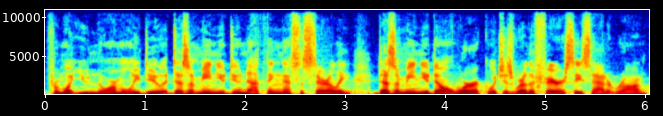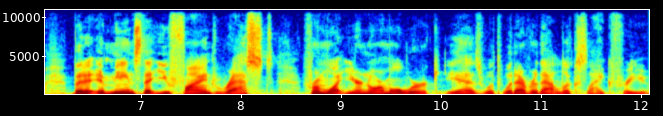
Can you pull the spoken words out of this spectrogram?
from what you normally do. It doesn't mean you do nothing necessarily. It doesn't mean you don't work, which is where the Pharisees had it wrong. But it means that you find rest from what your normal work is, with whatever that looks like for you.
